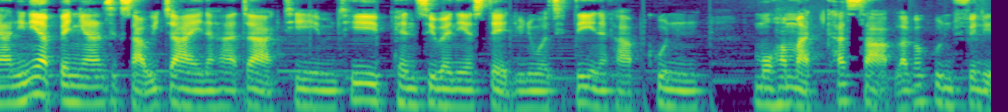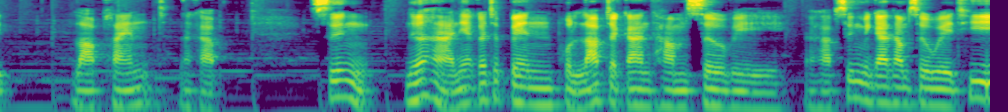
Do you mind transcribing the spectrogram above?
งานนี้เนี่ยเป็นงานศึกษาวิจัยนะฮะจากทีมที่ Pennsylvania State University นะครับ คุณโมฮัมหมัดคัสซาบแล้วก็คุณฟิลิปลาแพลนต์นะครับ ซึ่งเนื้อหาเนี่ยก็จะเป็นผลลัพธ์จากการทำเซอร์เวย์นะครับ ซึ่งเป็นการทำเซอร์เวย์ที่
